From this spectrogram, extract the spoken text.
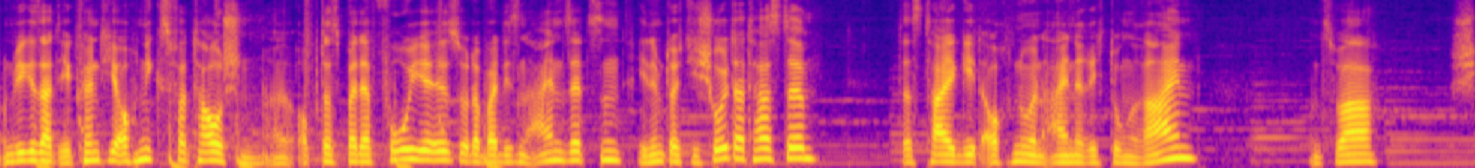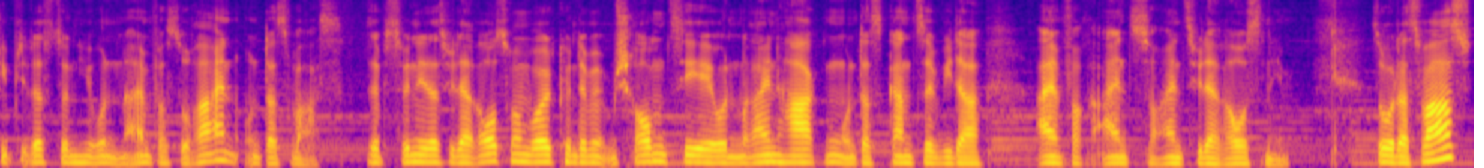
Und wie gesagt, ihr könnt hier auch nichts vertauschen. Also, ob das bei der Folie ist oder bei diesen Einsätzen. Ihr nehmt euch die Schultertaste, das Teil geht auch nur in eine Richtung rein. Und zwar schiebt ihr das dann hier unten einfach so rein und das war's. Selbst wenn ihr das wieder rausholen wollt, könnt ihr mit dem Schraubenzieher hier unten reinhaken und das Ganze wieder einfach eins zu eins wieder rausnehmen. So, das war's.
